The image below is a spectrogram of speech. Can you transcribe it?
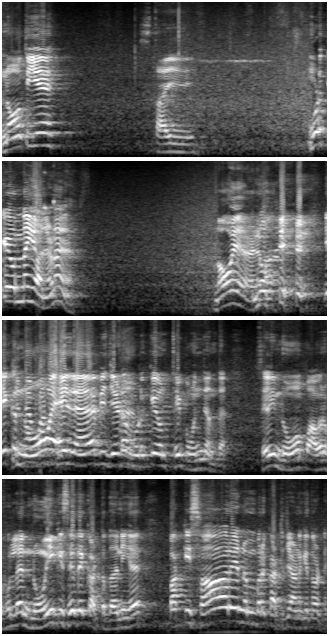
9 ਤੀਏ 27 ਜੀ ਮੁੜ ਕੇ ਉਨਾ ਹੀ ਆ ਜਾਣਾ ਹੈ। 9 ਹੈ ਨੌ। ਇੱਕ ਜਿੰਨਾ 9 ਮਰਜ਼ੀ- ਇਹ ਜਿਹਾ ਵੀ ਜਿਹੜਾ ਮੁੜ ਕੇ ਉੱਥੇ ਹੀ ਪਹੁੰਚ ਜਾਂਦਾ ਸਹੀ 9 ਪਾਵਰਫੁਲ ਹੈ। 9 ਹੀ ਕਿਸੇ ਦੇ ਘਟਦਾ ਨਹੀਂ ਹੈ। ਬਾਕੀ ਸਾਰੇ ਨੰਬਰ ਕੱਟ ਜਾਣਗੇ ਤੁਹਾਡੇ।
